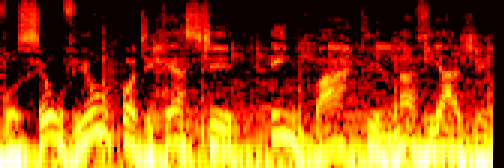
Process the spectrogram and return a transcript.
Você ouviu o podcast Embarque na Viagem.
